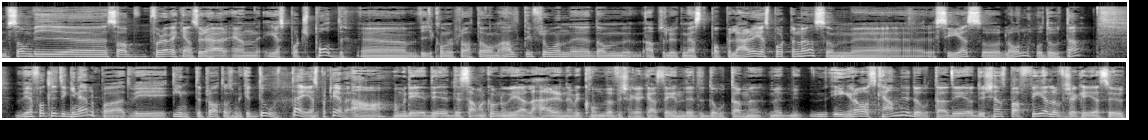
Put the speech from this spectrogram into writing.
Eh, som vi eh, sa förra veckan så är det här en e-sportspodd. Eh, vi kommer att prata om allt ifrån eh, de absolut mest populära e-sporterna som eh, CS och LOL och Dota. Vi har fått lite gnäll på att vi inte pratar så mycket Dota i e-sport-tv. Ja, men det, det, detsamma kommer nog gälla här när vi kommer att försöka kasta in lite Dota. Men, men ingen av oss kan ju Dota. Det, och det känns bara fel att försöka ge sig ut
